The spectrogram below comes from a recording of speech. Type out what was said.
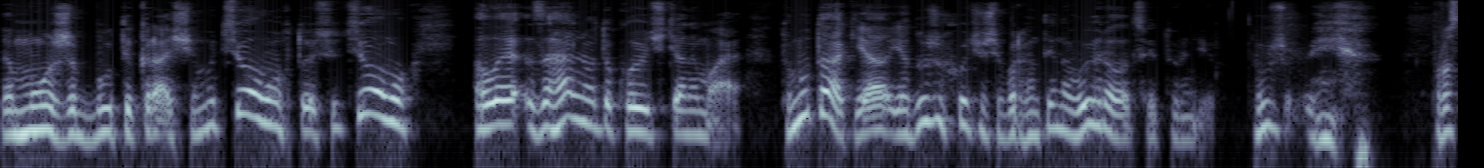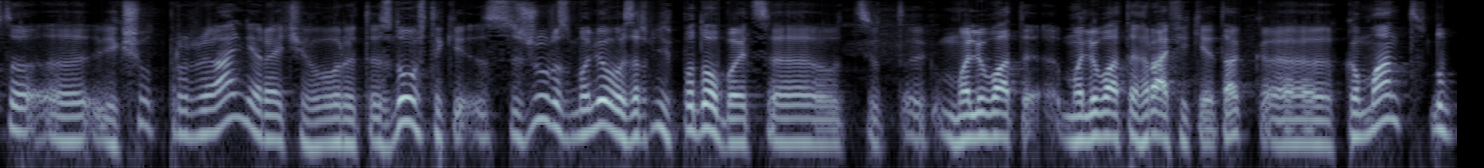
може бути кращим у цьому, хтось у цьому, але загального такого відчуття немає. Тому так, я я дуже хочу, щоб Аргентина виграла цей турнір. Дуже. Просто, е, якщо про реальні речі говорити, знову ж таки, сижу, розмальовую, зараз мені подобається е, малювати малювати графіки так, команд, ну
